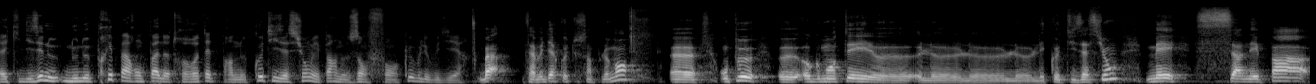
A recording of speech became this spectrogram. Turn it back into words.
euh, qui disait nous, ne préparons pas notre retraite par nos cotisations, mais par nos enfants. Que voulez-vous dire? Bah, Ça veut dire que tout simplement, euh, on peut euh, augmenter euh, les cotisations, mais ça n'est pas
